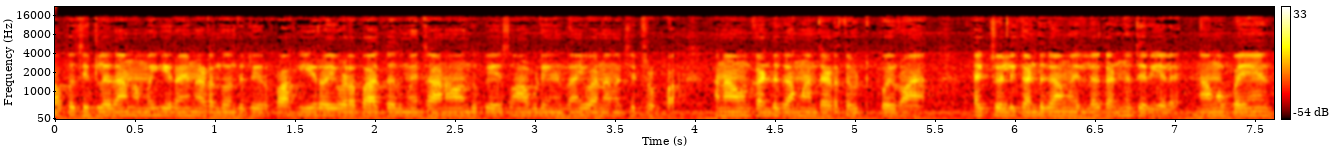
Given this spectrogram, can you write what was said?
ஆப்போசிட்டில் தான் நம்ம ஹீரோயின் நடந்து வந்துட்டு இருப்பான் ஹீரோ இவளை பார்த்ததுமே தானே வந்து பேசும் அப்படின்னு தான் இவன் நினச்சிட்டு இருப்பான் ஆனால் அவன் கண்டுக்காமல் அந்த இடத்த விட்டு போயிடுவான். ஆக்சுவலி கண்டுக்காமல் இல்லை கண்ணு தெரியல. நம்ம பையன்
